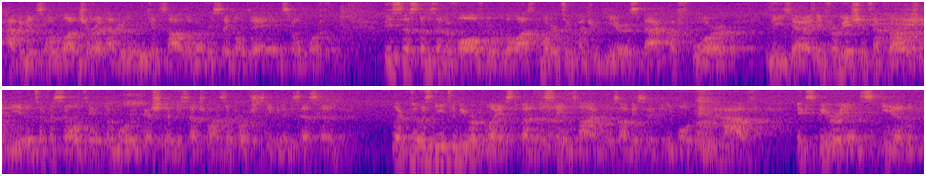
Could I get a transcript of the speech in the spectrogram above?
having its own ledger and having to reconcile them every single day and so forth. These systems have evolved over the last one or two hundred years back before the uh, information technology needed to facilitate the more efficient and decentralized approaches even existed. Like those need to be replaced, but at the same time, there's obviously people who have experience in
